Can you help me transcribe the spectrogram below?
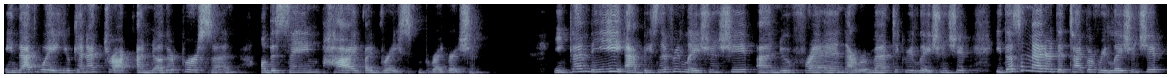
in that way, you can attract another person on the same high vibration. It can be a business relationship, a new friend, a romantic relationship. It doesn't matter the type of relationship.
